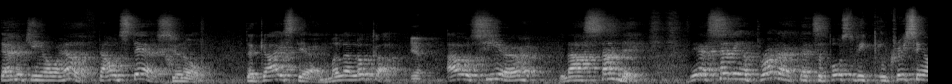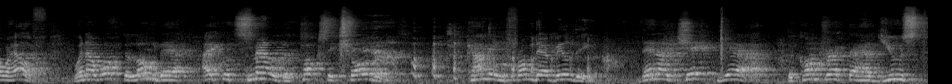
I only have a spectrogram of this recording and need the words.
damaging our health downstairs, you know. The guys there, Melaleuca. Yeah. I was here last Sunday. They are selling a product that's supposed to be increasing our health. When I walked along there, I could smell the toxic solvent coming from their building. Then I checked, yeah, the contractor had used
